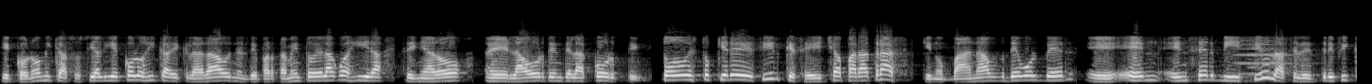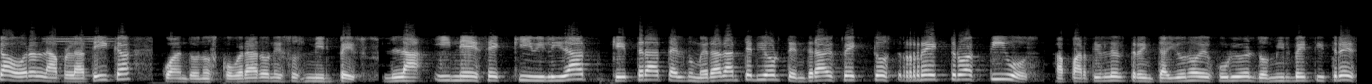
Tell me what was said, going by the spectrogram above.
económica, social y ecológica declarado en el departamento de La Guajira, señaló eh, la orden de la Corte. Todo esto quiere decir que se echa para atrás, que nos van a devolver eh, en, en servicio las electrificadoras, la platica cuando nos cobraron esos mil pesos. La inexequibilidad que trata el numeral anterior tendrá efectos retroactivos a partir del 31 de julio del 2023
